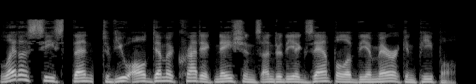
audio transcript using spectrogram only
Let us cease, then, to view all democratic nations under the example of the American people.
